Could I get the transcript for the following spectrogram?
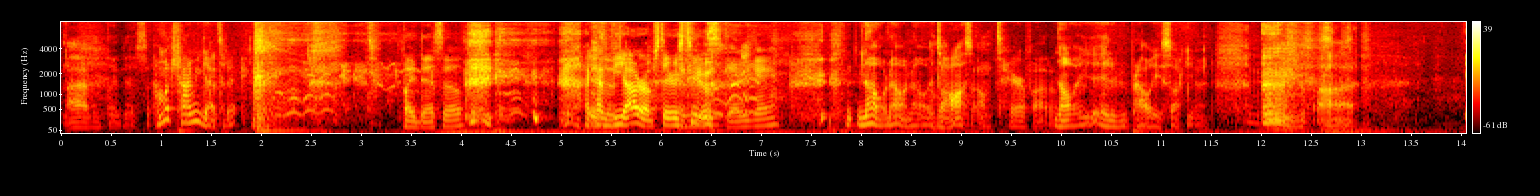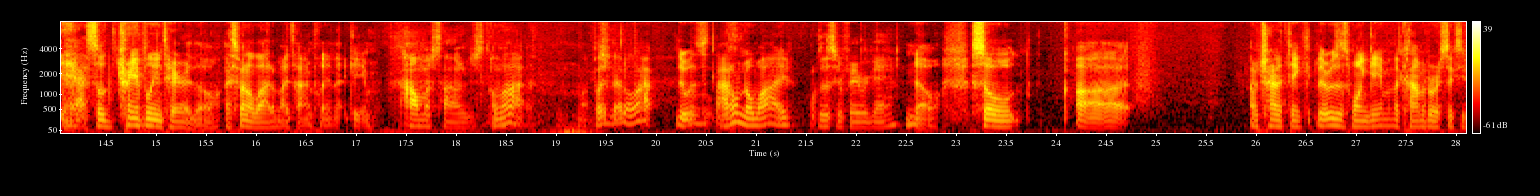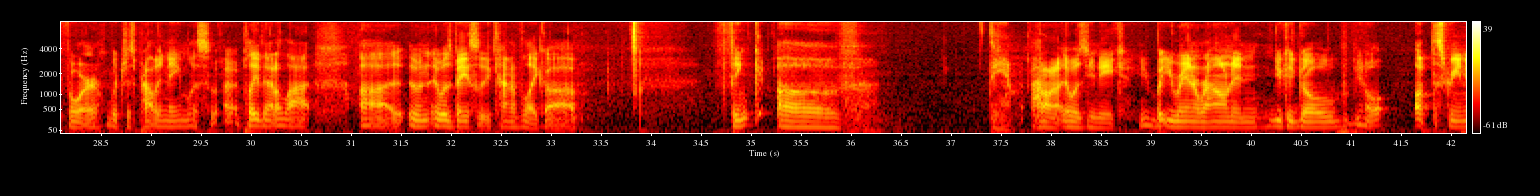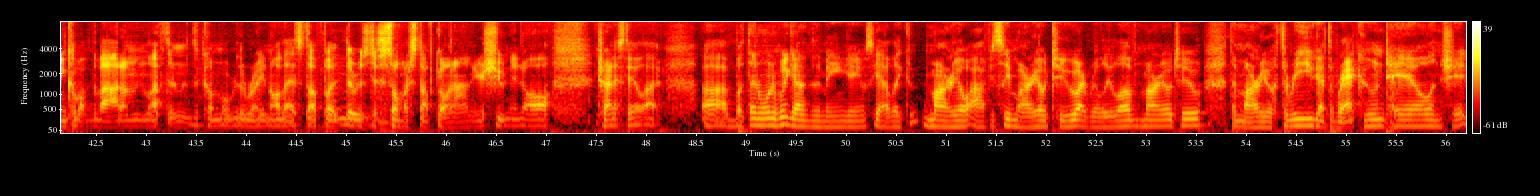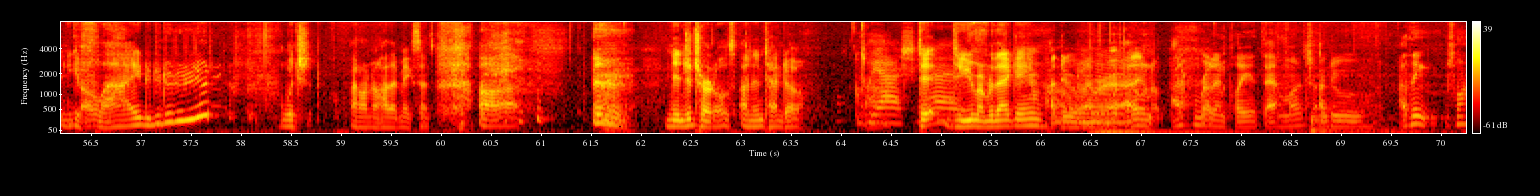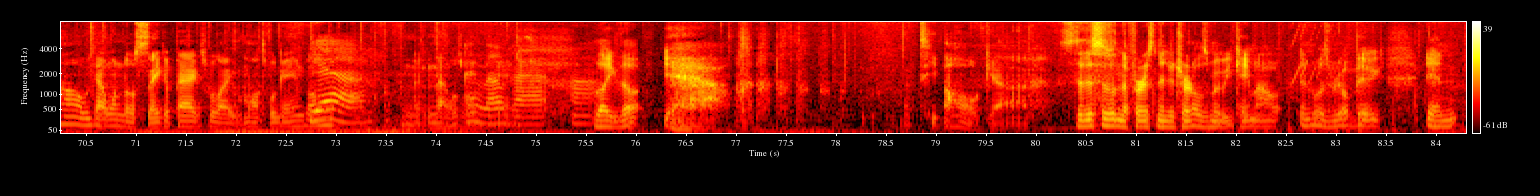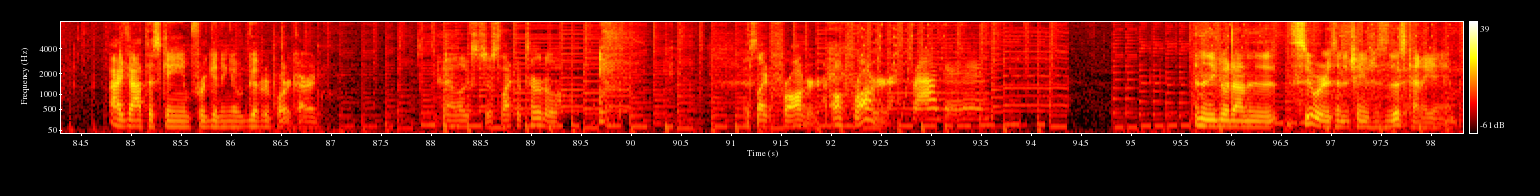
I haven't played this. How much time you got today? Played Dead Cells. I got VR upstairs Is it too. a scary game? No, no, no. It's awesome. I'm terrified of it. No, it, it'd probably suck you in. uh, yeah, so Trampoline Terror, though. I spent a lot of my time playing that game. How much time just A lot. I played that a lot. It was, I don't know why. Was this your favorite game? No. So, uh, I'm trying to think. There was this one game on the Commodore 64, which is probably nameless. I played that a lot. Uh, it was basically kind of like a think of. Damn, I don't know. It was unique, but you ran around and you could go, you know, up the screen and come up the bottom and left and come over the right and all that stuff. But there was just so much stuff going on. You're shooting it all, trying to stay alive. Uh, but then when we got into the main games, yeah, like Mario, obviously Mario 2. I really loved Mario 2. The Mario 3, you got the raccoon tail and shit, and you could fly. Which I don't know how that makes sense. Uh, Ninja Turtles on Nintendo. Oh my gosh. Did, yes. Do you remember that game? I do remember. it. I didn't. I remember I didn't play it that much. I do. I think somehow we got one of those Sega packs with like multiple games on Yeah, it, and that was one I of the love games. that. Um, Like the yeah. T- oh god. So this is when the first Ninja Turtles movie came out and was real big, and I got this game for getting a good report card. And it looks just like a turtle. it's like Frogger. Oh, Frogger. Frogger. And then you go down to the sewers and it changes to this kind of game.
